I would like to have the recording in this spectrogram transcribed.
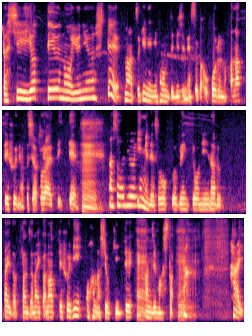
らしいよっていうのを輸入して、まあ、次に日本でビジネスが起こるのかなっていうふうに私は捉えていて、うん、そういう意味ですごく勉強になる回だったんじゃないかなっていうふうにお話を聞いて感じました。うんうん、はい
